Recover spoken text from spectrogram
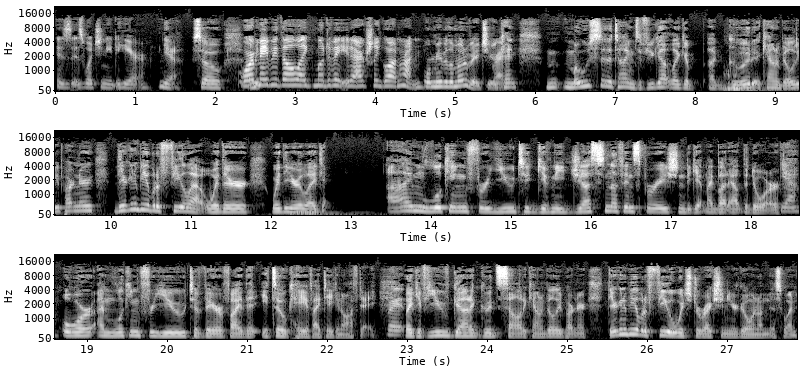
is is what you need to hear. yeah so Or I mean- maybe they'll like motivate you to actually go out and run. or maybe they'll motivate you. Right. Can, m- most of the times, if you got like a, a good accountability partner, they're going to be able to feel out whether whether you're like, I'm looking for you to give me just enough inspiration to get my butt out the door, Yeah. or I'm looking for you to verify that it's okay if I take an off day. Right. Like if you've got a good, solid accountability partner, they're going to be able to feel which direction you're going on this one,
